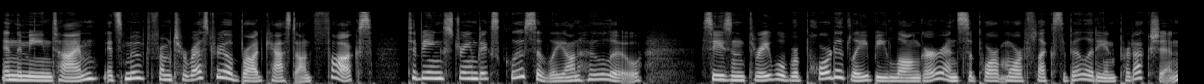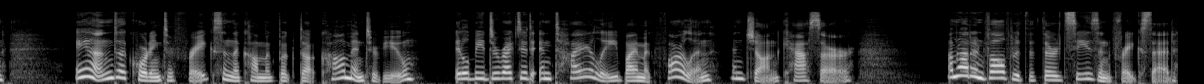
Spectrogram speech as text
In the meantime, it's moved from terrestrial broadcast on Fox to being streamed exclusively on Hulu. Season 3 will reportedly be longer and support more flexibility in production. And, according to Frakes in the comicbook.com interview, it'll be directed entirely by MacFarlane and John Cassar. I'm not involved with the third season, Frakes said.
